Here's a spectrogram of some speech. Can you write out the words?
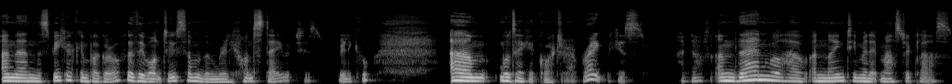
And then the speaker can bugger off if they want to. Some of them really want to stay, which is really cool. Um, we'll take a quarter hour break because enough. And then we'll have a 90 minute masterclass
